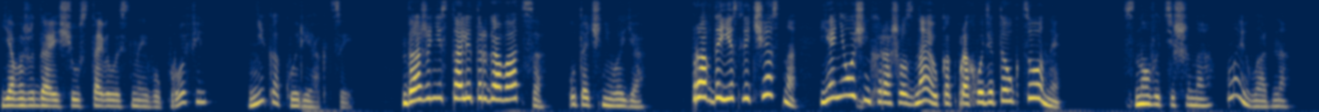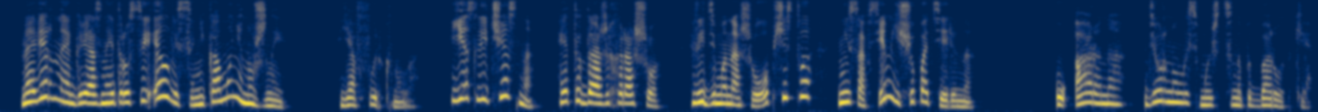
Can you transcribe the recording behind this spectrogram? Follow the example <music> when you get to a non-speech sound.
Я выжидающе уставилась на его профиль. Никакой реакции. «Даже не стали торговаться», — уточнила я. Правда, если честно, я не очень хорошо знаю, как проходят аукционы. Снова тишина. Ну и ладно. Наверное, грязные трусы Элвиса никому не нужны. Я фыркнула. Если честно, это даже хорошо. Видимо, наше общество не совсем еще потеряно. У Аарона дернулась мышца на подбородке.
